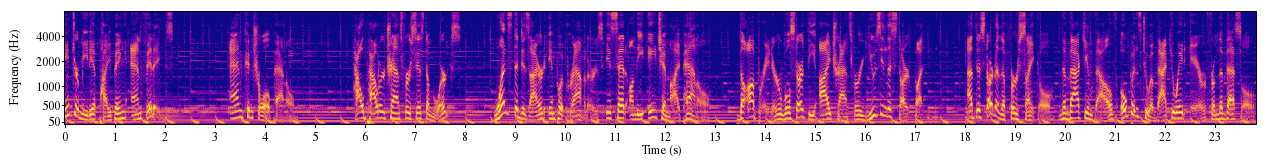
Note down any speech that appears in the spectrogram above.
intermediate piping and fittings, and control panel. How powder transfer system works? Once the desired input parameters is set on the HMI panel, the operator will start the iTransfer using the start button. At the start of the first cycle, the vacuum valve opens to evacuate air from the vessel.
